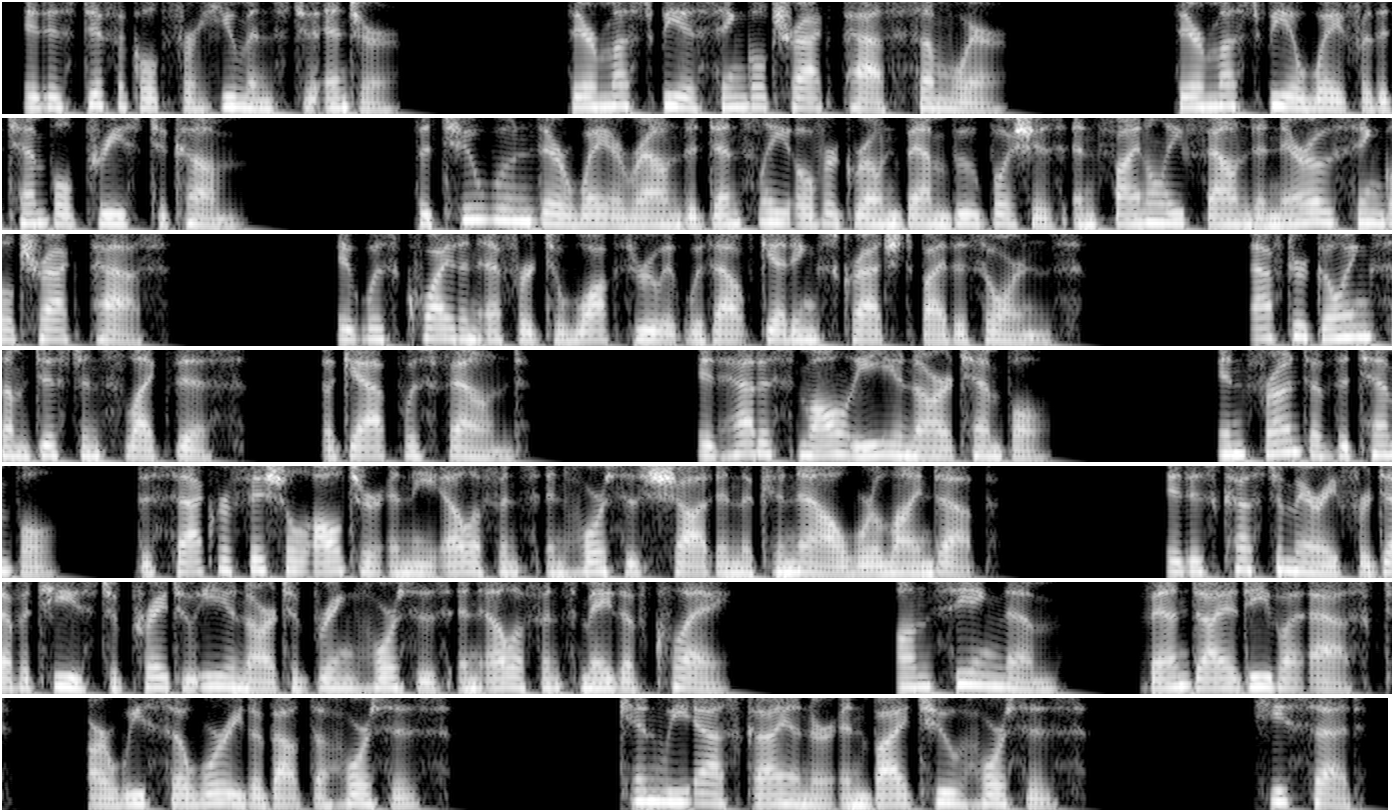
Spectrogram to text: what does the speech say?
It is difficult for humans to enter. There must be a single track path somewhere. There must be a way for the temple priest to come. The two wound their way around the densely overgrown bamboo bushes and finally found a narrow single track path. It was quite an effort to walk through it without getting scratched by the thorns. After going some distance like this, a gap was found. It had a small Eyanar temple. In front of the temple, the sacrificial altar and the elephants and horses shot in the canal were lined up. It is customary for devotees to pray to Eyanar to bring horses and elephants made of clay. On seeing them, Vandiyadeva asked, Are we so worried about the horses? Can we ask Eyanar and buy two horses? He said.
